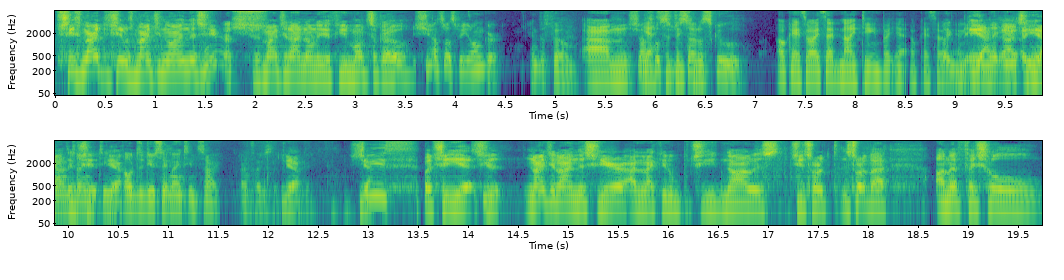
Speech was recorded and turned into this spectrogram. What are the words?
She's 90, she was 99 this year. She was 99 only a few months ago. She's not supposed to be younger in the film. Um, She's not Yes, supposed to just out of school. Okay, so I said 19, but yeah, okay, sorry. Like, okay. Yeah, in uh, 18 yeah, I or think she- 19? yeah. Oh, did you say 19? Sorry. I thought you said. Yeah. She's yeah. But she, uh, she, 99 this year, and like you know, she now is she's sort of sort of a unofficial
